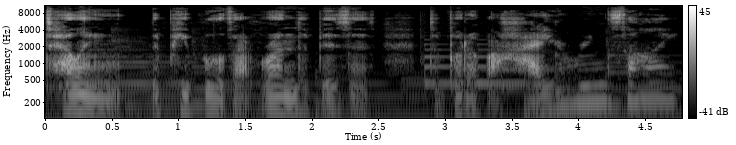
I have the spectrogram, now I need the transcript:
telling the people that run the business to put up a hiring sign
